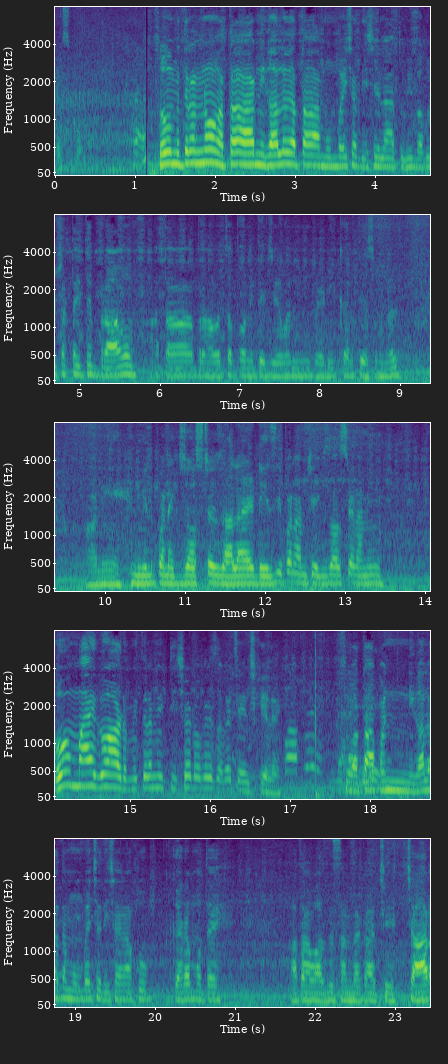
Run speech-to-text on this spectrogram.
लेट्स गो सो मित्रांनो आता निघालोय आता मुंबईच्या दिशेला. तुम्ही बघू शकता इथे ब्राव आता ब्रावचं पण इथे जेवण रेडी करते सोनल आणि नील पण एक्झॉस्टेड झाला आहे डेझी पण आमची एक्झॉस्टेड आणि हो माय गॉड मित्र मी टी शर्ट वगैरे सगळं चेंज केलंय. सो आता आपण निघालो आता मुंबईच्या दिशेला खूप गरम होत आहे आता वाजले संध्याकाळचे चार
